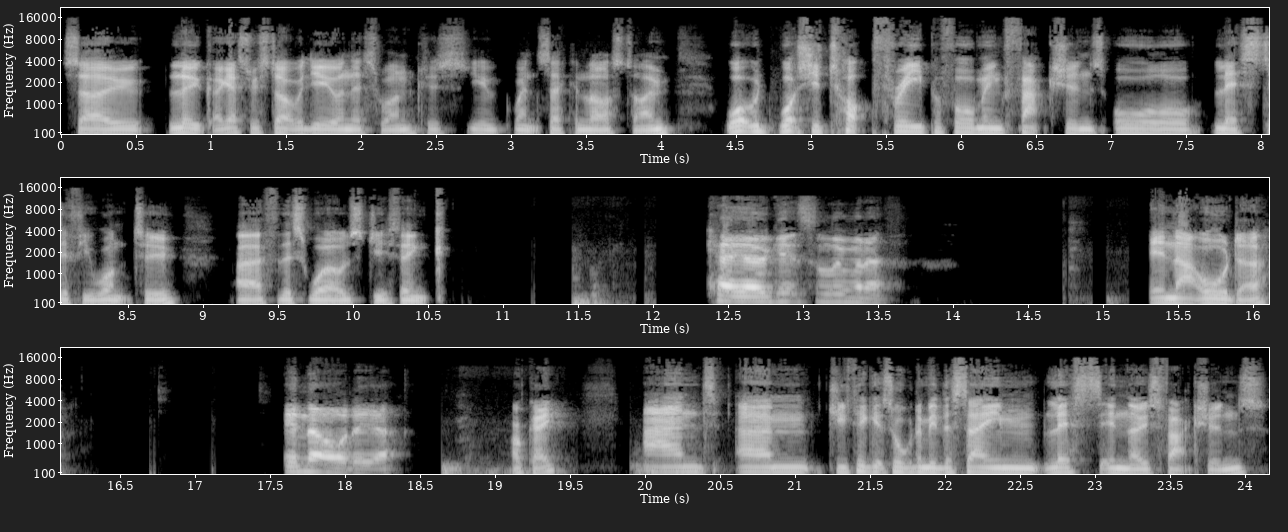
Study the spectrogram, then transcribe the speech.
So, Luke, I guess we start with you on this one because you went second last time. What would what's your top three performing factions or list if you want to uh, for this world? Do you think KO Gits Lumineth in that order? in that order. Yeah. Okay. And um, do you think it's all going to be the same lists in those factions,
